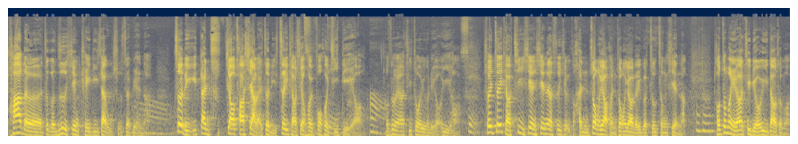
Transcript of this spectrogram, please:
它的这个日线 K D 在五十这边呢、啊，这里一旦交叉下来，这里这一条线会破会急跌哦？投资人要去做一个留意哈、哦。是，所以这一条季线现在是一个很重要、很重要的一个支撑线呐、啊。投资们也要去留意到什么？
